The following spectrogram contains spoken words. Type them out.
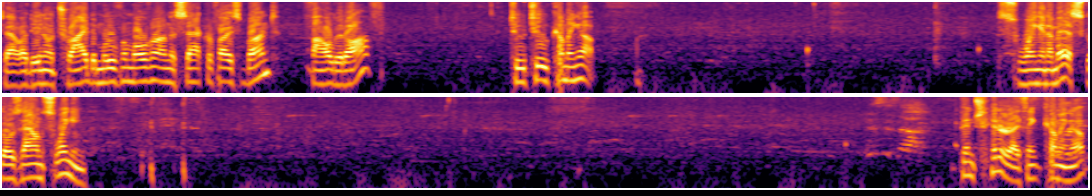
Saladino tried to move him over on the sacrifice bunt, fouled it off. 2 2 coming up. Swing and a miss, goes down swinging. Pinch hitter, I think, coming up.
